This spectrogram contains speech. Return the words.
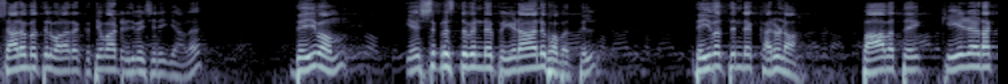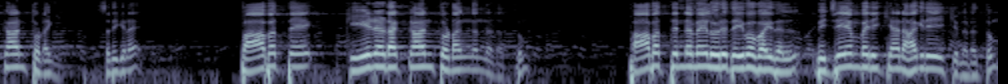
ശാരംഭത്തിൽ വളരെ കൃത്യമായിട്ട് എഴുതി വെച്ചിരിക്കുകയാണ്. ദൈവം യേശുക്രിസ്തുവിന്റെ പീഡാനുഭവത്തിൽ ദൈവത്തിന്റെ കരുണ പാപത്തെ കീഴടക്കാൻ തുടങ്ങി. ശ്രദ്ധിക്കണേ. പാപത്തെ കീഴടക്കാൻ തുടങ്ങുന്നിടത്തും പാപത്തിന്റെ മേൽ ഒരു ദൈവ പൈതൽ വിജയം വരിക്കാൻ ആഗ്രഹിക്കുന്നിടത്തും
